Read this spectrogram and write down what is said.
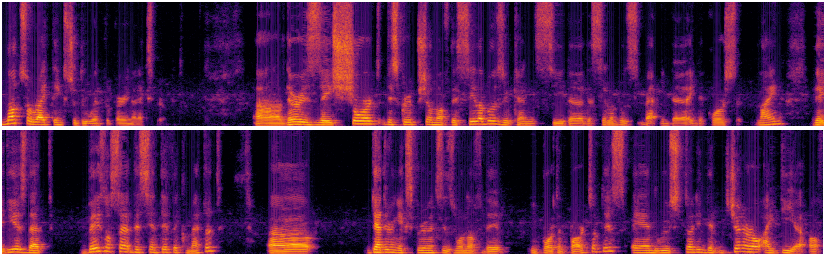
not so right things to do when preparing an experiment. Uh, there is a short description of the syllabus. You can see the, the syllabus in the, in the course line. The idea is that based on the scientific method, gathering experience is one of the important parts of this, and we'll study the general idea of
